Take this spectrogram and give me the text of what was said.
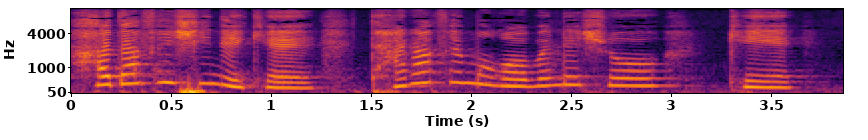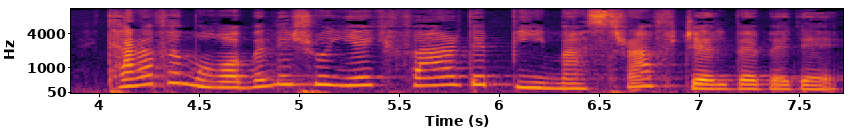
هدفش اینه که طرف مقابلش رو که طرف مقابلش رو یک فرد بی مصرف جلوه بده.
